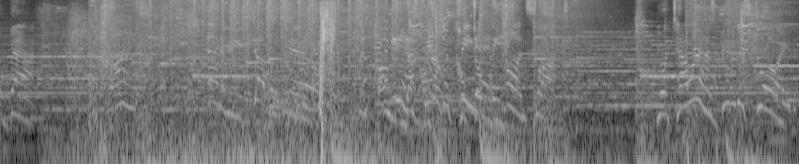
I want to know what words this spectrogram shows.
bloodbath. Enemy double kill. An enemy has been defeated. Onslaught. Your tower has been destroyed.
